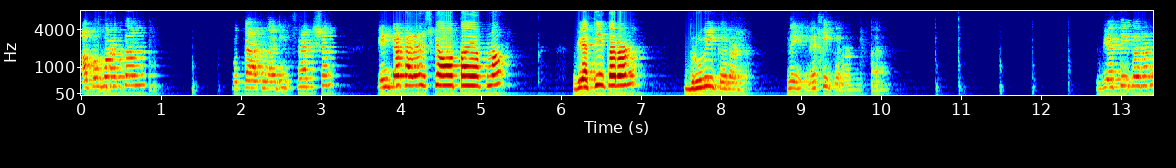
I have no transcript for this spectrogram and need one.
अपवर्तन होता है अपना रिफ्रैक्शन इंटरफेरेंस क्या होता है अपना? व्यतीकरण, ध्रुवीकरण, नहीं, व्यतीकरण होता है। व्यतीकरण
